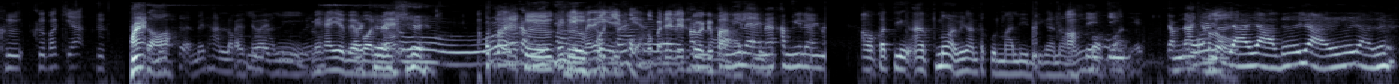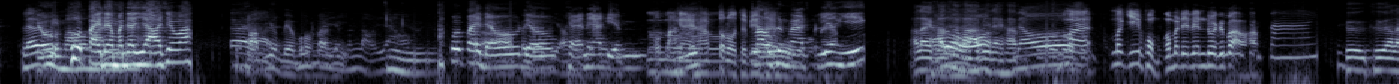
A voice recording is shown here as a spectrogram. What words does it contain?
คือคือเมื่อกี้คือเหรอเกิดไม่ทันล็อกกี้มาลีนมีใครอยู่เบลบนไหมโอโอ้เคไม่คือไม่คือไม่ได้เมื่อกี้ผมก็ไม่ได้เล่นด้วยหรือเปล่าคำนี้แรงนะคำนี้แรงนะเอาก็จริงอะเมื่อวานพี่นามตระกูลมาลีนจริงอะน้องจริงบอกจริงก่อนจำได้โอ้จำยได้อย่าอย่าเลยอย่าเลยอย่าเลยแล้วเดี๋ยวหมีเมาพูดไปเดี๋ยวมันจะยาวใช่ปะครับอยู่เบลบพูนดไปอย่ามันเหลายาวพูดไปเดี๋ยวเดี๋ยวแผลในอดีตฝังไงลึกครับตลอดจะเป็นเล่าไงขึ้นมาเป็นเรื่องยี้ อะไรครับฮัลโหลสภามีอะไรครับ แล้ว มาเมื่อกี้ผมก็ไม่ได้เล่นด้วยหรือเปล่าครับ ตายคือคืออะไร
